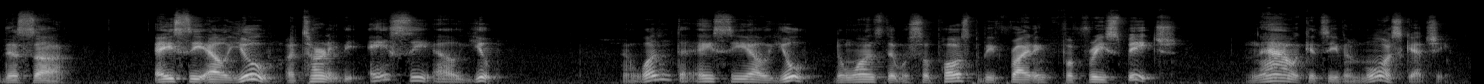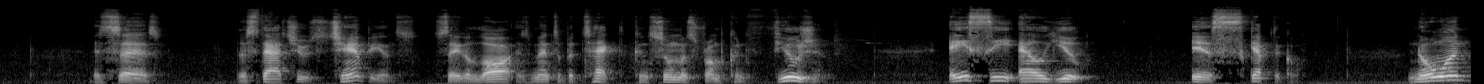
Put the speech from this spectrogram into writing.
This uh, ACLU attorney, the ACLU, and wasn't the ACLU the ones that were supposed to be fighting for free speech? Now it gets even more sketchy. It says the statute's champions say the law is meant to protect consumers from confusion. ACLU is skeptical. No one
